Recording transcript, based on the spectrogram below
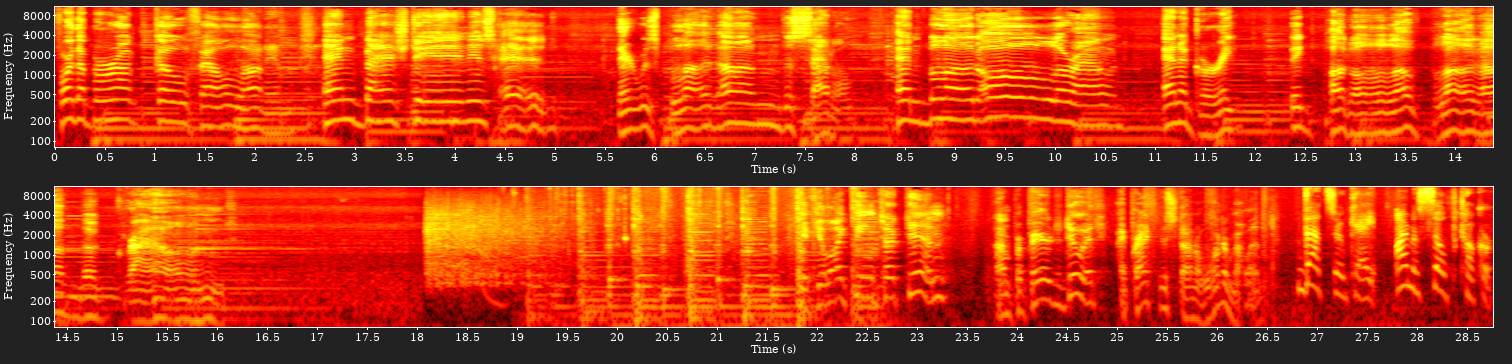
For the bronco fell on him and bashed in his head. There was blood on the saddle and blood all around, and a great big puddle of blood on the ground. If you like being tucked in, I'm prepared to do it. I practiced on a watermelon. That's okay. I'm a self tucker.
